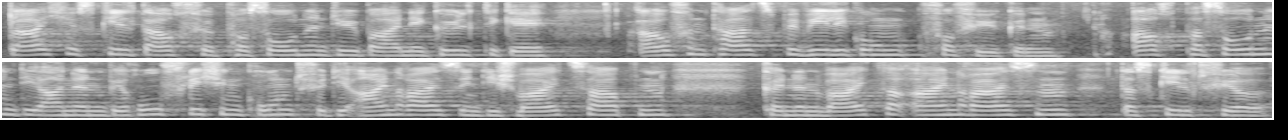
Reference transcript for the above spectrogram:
Gleiches gilt auch für Personen, die über eine gültige Aufenthaltsbewilligung verfügen. Auch Personen, die einen beruflichen Grund für die Einreise in die Schweiz haben, können weiter einreisen. Das gilt für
